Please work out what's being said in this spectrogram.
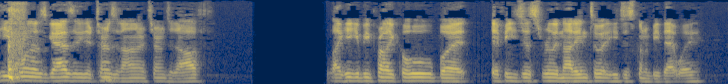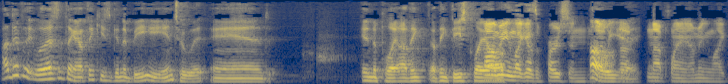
he's one of those guys that either turns it on or turns it off. Like he could be probably cool, but if he's just really not into it, he's just going to be that way. I definitely well that's the thing. I think he's gonna be into it and in the play I think I think these playoffs Well, I mean, like as a person. Oh, not, yeah. Not, not playing. I mean, like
